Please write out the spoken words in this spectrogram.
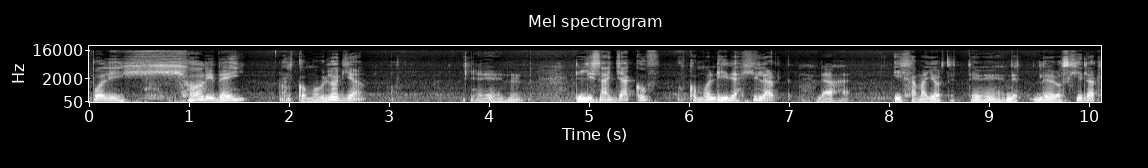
Polly Holiday como Gloria, Lisa Jakub como Lydia Hillard, la hija mayor de, este, de, los Hillard,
